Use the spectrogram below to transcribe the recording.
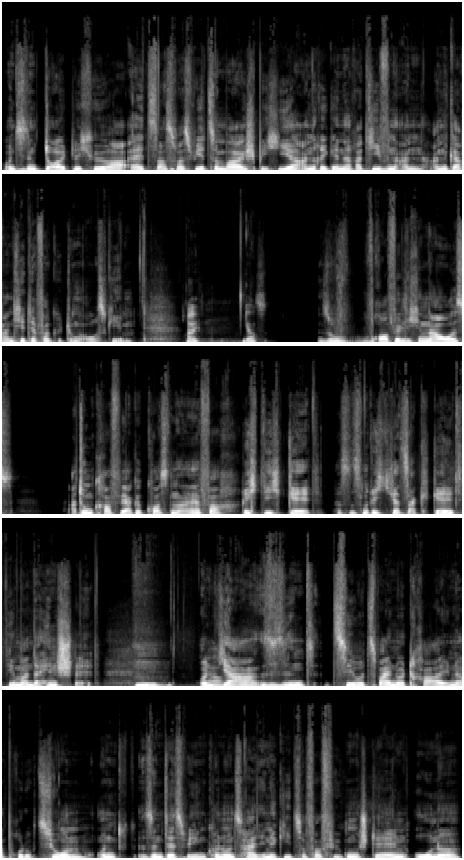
Und die sind deutlich höher als das, was wir zum Beispiel hier an Regenerativen an, an garantierte Vergütung ausgeben. Ui, ja. So, worauf will ich hinaus? Atomkraftwerke kosten einfach richtig Geld. Das ist ein richtiger Sack Geld, den man da hinstellt. Hm. Und ja. ja, sie sind CO2-neutral in der Produktion und sind deswegen, können uns halt Energie zur Verfügung stellen, ohne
